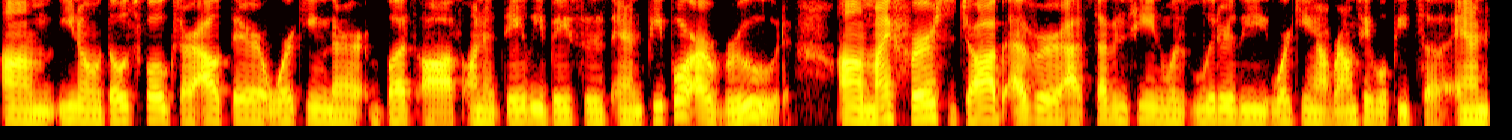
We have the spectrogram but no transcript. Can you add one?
Um, you know, those folks are out there working their butts off on a daily basis, and people are rude. Um, my first job ever at 17 was literally working at Roundtable Pizza, and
